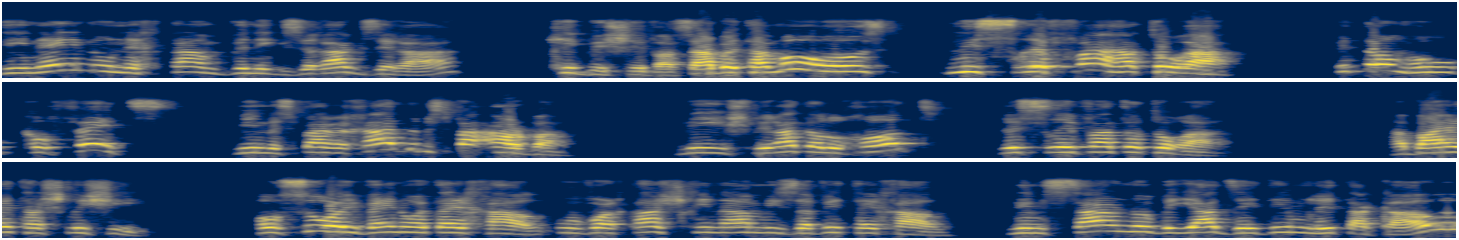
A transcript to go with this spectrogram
דיננו נחתם ונגזרה גזירה, כי בשבע עשר בתמוז נשרפה התורה. פתאום הוא קופץ ממספר אחד למספר ארבע, משבירת הלוחות לשריפת התורה. הבית השלישי, הוסו אויבינו את ההיכל, וברכה שכינה מזווית היכל. נמסרנו ביד זדים להתעכל,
